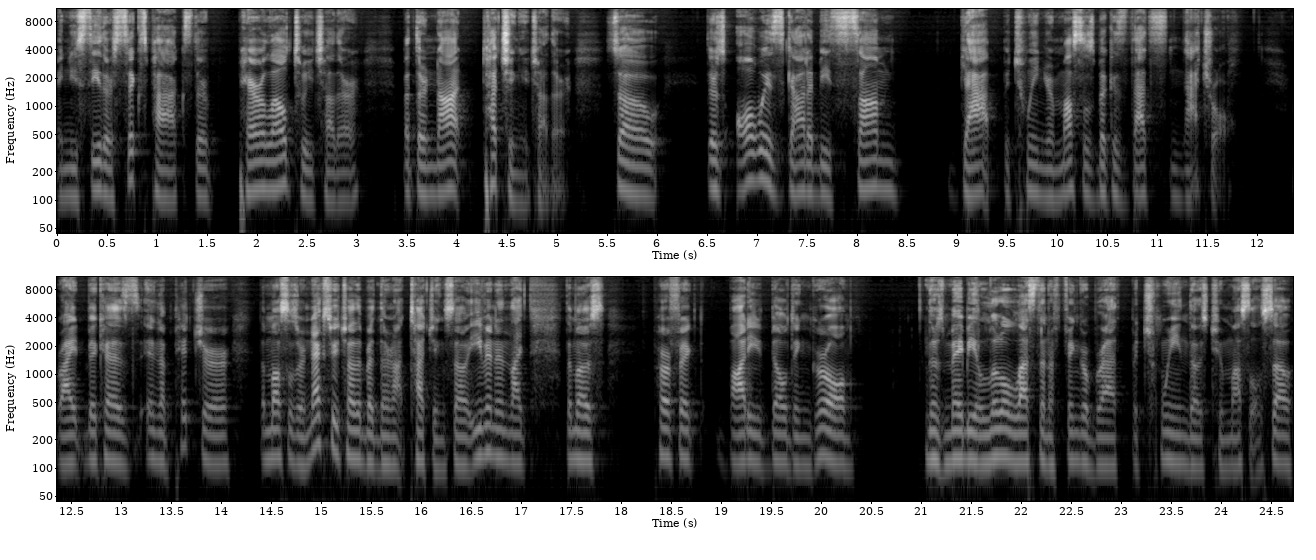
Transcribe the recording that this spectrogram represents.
and you see their six packs, they're parallel to each other, but they're not touching each other. So there's always got to be some gap between your muscles because that's natural, right? Because in a picture, the muscles are next to each other, but they're not touching. So even in like the most perfect bodybuilding girl, there's maybe a little less than a finger breadth between those two muscles. So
